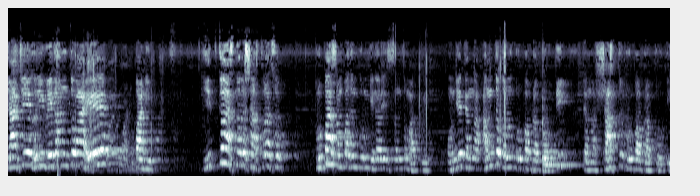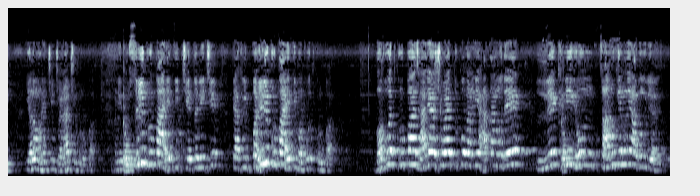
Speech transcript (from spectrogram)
त्याचे घरी वेदांत आहे पाणी. इतकं असणार शास्त्राचं कृपा संपादन करून घेणारे संत महात्मे म्हणजे त्यांना अंतकरण कृपा प्राप्त होती त्यांना शास्त्र कृपा प्राप्त होती. याला म्हणायची जनाची कृपा. आणि दुसरी कृपा आहे ती चेतनेची त्यातली पहिली कृपा आहे ती भगवत कृपा. भगवत कृपा झाल्याशिवाय तुकोबारांनी हातामध्ये लेखणी घेऊन चालू केलं नाही अभंग आहे.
